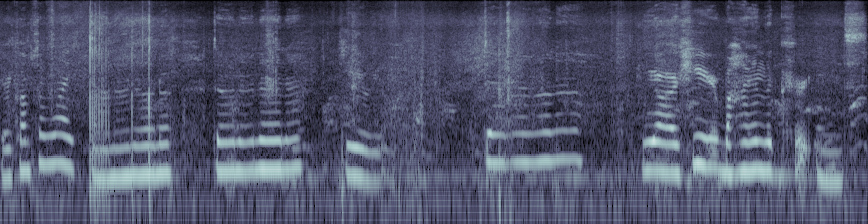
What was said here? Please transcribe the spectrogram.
Here comes some light. Da-na-na-na. Da-na-na-na. Here we are. Da-na-na-na. We are here behind the curtains.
